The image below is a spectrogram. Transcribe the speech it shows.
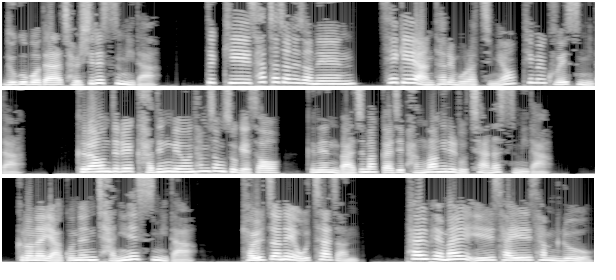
누구보다 절실했습니다. 특히 4차전에서는 3개의 안타를 몰아치며 팀을 구했습니다. 그라운드를 가득 메운 함성 속에서 그는 마지막까지 방망이를 놓지 않았습니다. 그러나 야구는 잔인했습니다. 결전의 5차전. 8회 말 1-4-1-3루.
